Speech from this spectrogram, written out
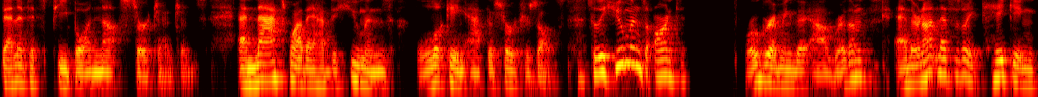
benefits people and not search engines. And that's why they have the humans looking at the search results. So the humans aren't programming the algorithm and they're not necessarily taking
